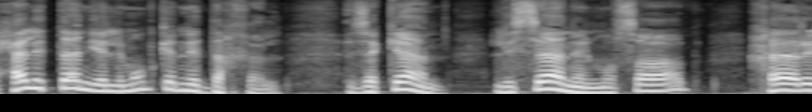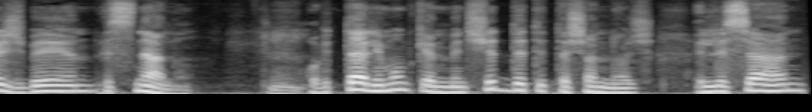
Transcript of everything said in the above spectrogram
الحالة الثانية اللي ممكن نتدخل إذا كان لسان المصاب خارج بين أسنانه. وبالتالي ممكن من شدة التشنج اللسان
